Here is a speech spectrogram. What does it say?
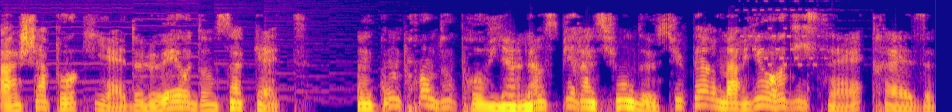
Un chapeau qui aide le héros dans sa quête. On comprend d'où provient l'inspiration de Super Mario Odyssey 13.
